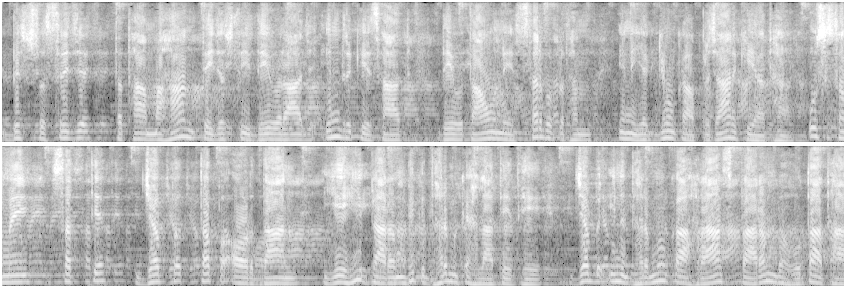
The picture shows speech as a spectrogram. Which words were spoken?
विश्वसृज तथा महान तेजस्वी देवराज इंद्र के साथ देवताओं ने सर्वप्रथम इन यज्ञों का प्रचार किया था। उस समय सत्य, जप, तप और दान ये ही प्रारंभिक धर्म कहलाते थे। जब इन धर्मों का ह्रास प्रारंभ होता था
